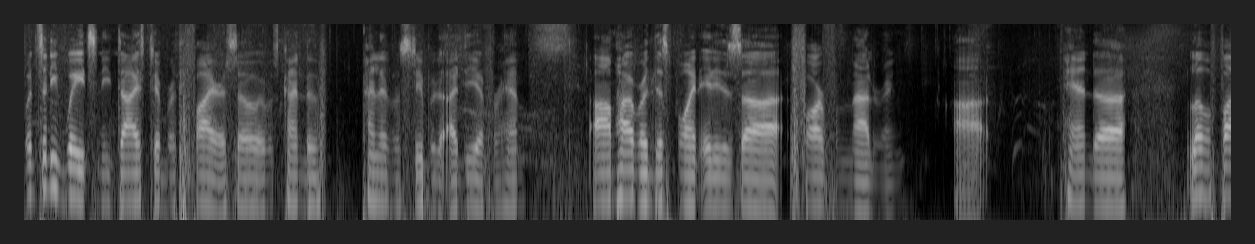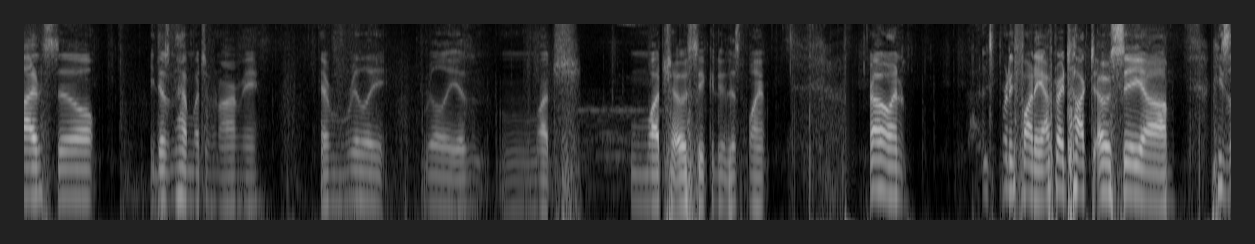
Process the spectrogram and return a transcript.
but instead he waits and he dies to a Breath of Fire. So it was kind of, kind of a stupid idea for him. Um, however, at this point, it is uh, far from mattering. Uh, Panda, level five still. He doesn't have much of an army. It really, really isn't much, much OC can do at this point. Oh, and it's pretty funny. After I talked to OC, um, he's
